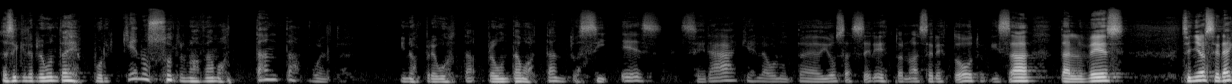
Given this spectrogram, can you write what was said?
Así que la pregunta es, ¿por qué nosotros nos damos tantas vueltas y nos preguntamos tanto si es, será que es la voluntad de Dios hacer esto, no hacer esto otro? Quizá, tal vez. Señor, ¿será,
